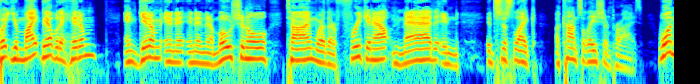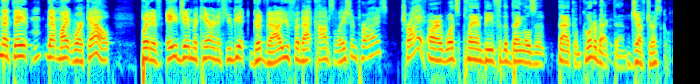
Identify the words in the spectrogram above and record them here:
but you might be able to hit them and get them in, a, in an emotional time where they're freaking out and mad, and it's just like a consolation prize. One that they that might work out, but if AJ McCarron, if you get good value for that consolation prize, try it. All right, what's Plan B for the Bengals at backup quarterback then? Jeff Driskel.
